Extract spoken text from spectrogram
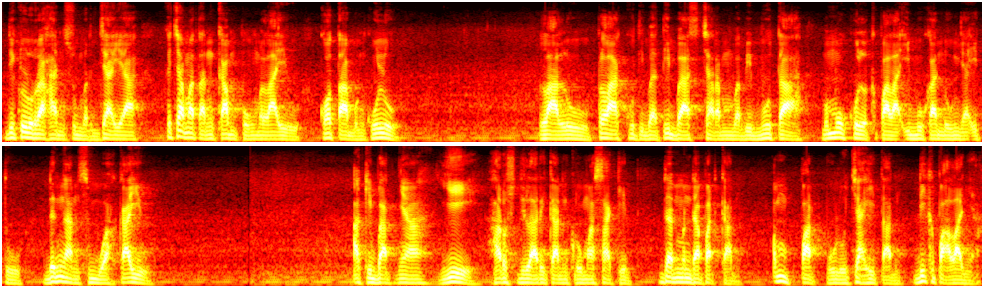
di Kelurahan Sumberjaya, Kecamatan Kampung Melayu, Kota Bengkulu. Lalu pelaku tiba-tiba secara membabi buta memukul kepala ibu kandungnya itu dengan sebuah kayu. Akibatnya, Y harus dilarikan ke rumah sakit dan mendapatkan 40 jahitan di kepalanya.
